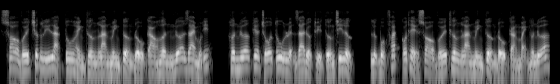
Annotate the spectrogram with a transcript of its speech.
so với trước lý lạc tu hành thương lan minh tưởng đồ cao hơn nữa giai một ít, hơn nữa kia chỗ tu luyện ra được thủy tướng chi lực lực buộc phát có thể so với thương lan minh tưởng đồ càng mạnh hơn nữa,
